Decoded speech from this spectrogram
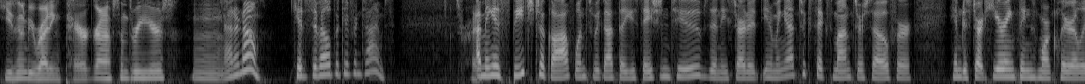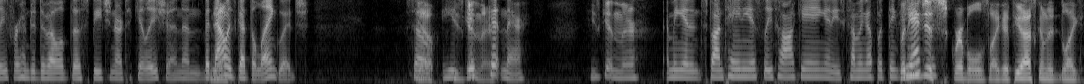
He's gonna be writing paragraphs in three years. Mm, I don't know. Kids develop at different times. That's right. I mean, his speech took off once we got the eustachian tubes, and he started. You know, I mean, it took six months or so for him to start hearing things more clearly, for him to develop the speech and articulation, and but now Yeah. he's got the language. So Yeah, he's, he's getting it's there. getting there. he's getting there. I mean, and spontaneously talking, and he's coming up with things. But he he, actually- just scribbles. Like if you ask him to like,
